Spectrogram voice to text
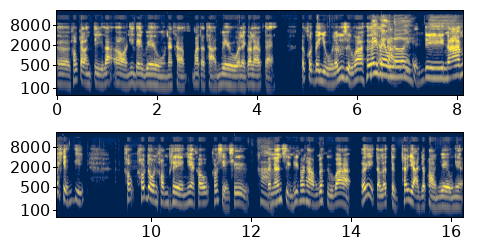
เออเขาการันตีแล้วอ๋อนี่ได้เวลนะครับ มาตรฐานเวลอะไรก็แล้วแต่ แล้วคนไปอยู่แล้วรู้สึกว่าเฮ้ยไม่เวลอากาศเลยไม่เห็นดีนะไม่เห็นดี เขาเขาโดนคอมเพลนเนี่ยเขาเขาเสียชื่อค่ะดังนั้นสิ่งที่เขาทำก็คือว่า เอ้ย แต่ละตึกถ้าอยากจะผ่านเวลเนี่ย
